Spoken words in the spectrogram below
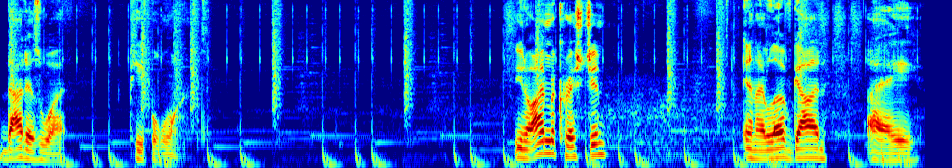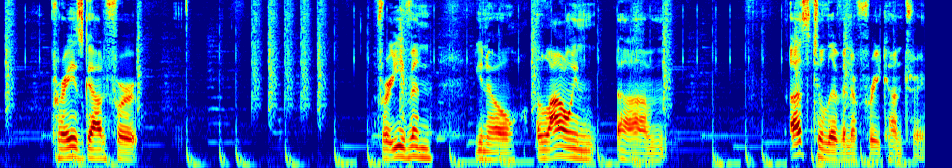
that is what people want. You know, I'm a Christian and I love God. I praise God for for even, you know, allowing um, us to live in a free country.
